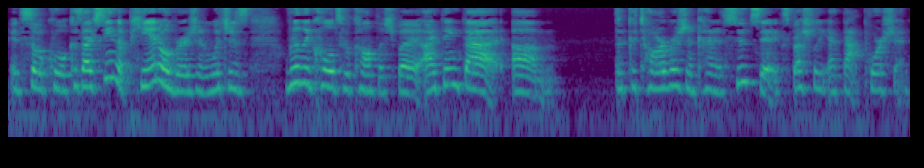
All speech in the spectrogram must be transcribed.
It's so cool because I've seen the piano version, which is really cool to accomplish, but I think that um, the guitar version kind of suits it, especially at that portion.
